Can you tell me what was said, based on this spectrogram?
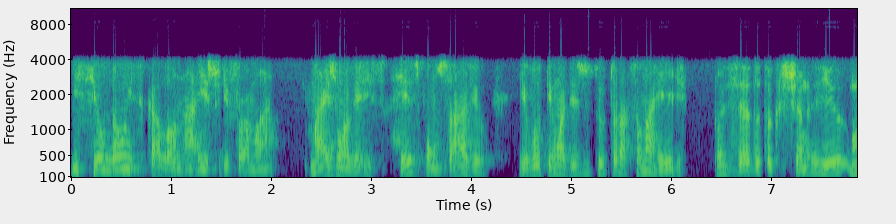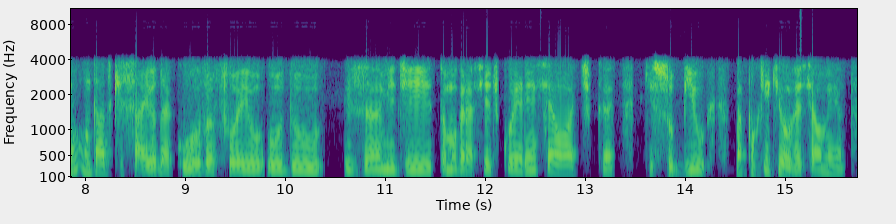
E se eu não escalonar isso de forma, mais uma vez, responsável, eu vou ter uma desestruturação na rede. Pois é, doutor Cristiano. E um dado que saiu da curva foi o, o do exame de tomografia de coerência ótica, que subiu. Mas por que, que houve esse aumento?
